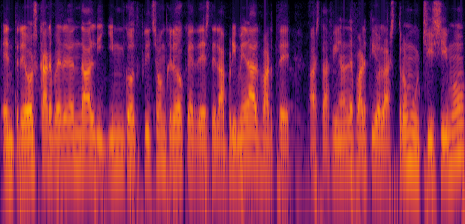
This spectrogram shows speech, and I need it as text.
entre Oscar Bergendal y Jim Gottfriedson, creo que desde la primera parte hasta final de partido lastró muchísimo,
